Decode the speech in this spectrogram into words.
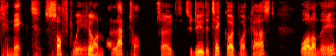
Connect software Sure. on my laptop. So to do the Tech Guide podcast while I'm there,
